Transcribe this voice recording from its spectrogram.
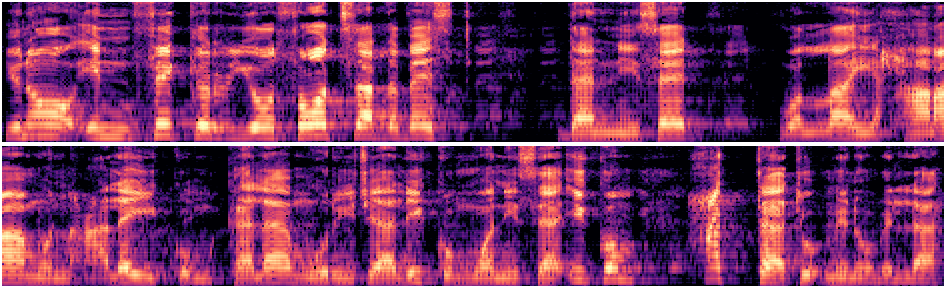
you know, in fikr, your thoughts are the best. Then he said, Wallahi haramun alaykum kalamu rijalikum wa nisaikum hatta tu'minu billah.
